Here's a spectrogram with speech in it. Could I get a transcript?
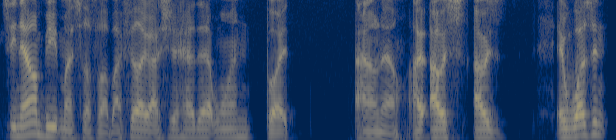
See, now I'm beating myself up. I feel like I should have had that one, but I don't know. I, I was, I was, it wasn't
